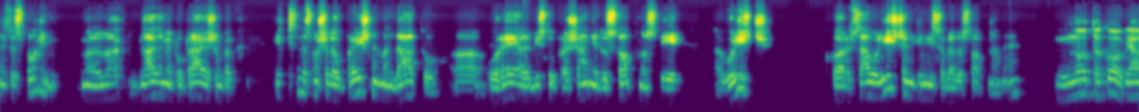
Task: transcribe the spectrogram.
Ne se spomnim, da me popraviš, ampak mislim, da smo šele v prejšnjem mandatu uh, urejali v bistvu vprašanje dostopnosti uh, volišč, ker vsa volišča niti niso bila dostopna. Ne? No, tako, ja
